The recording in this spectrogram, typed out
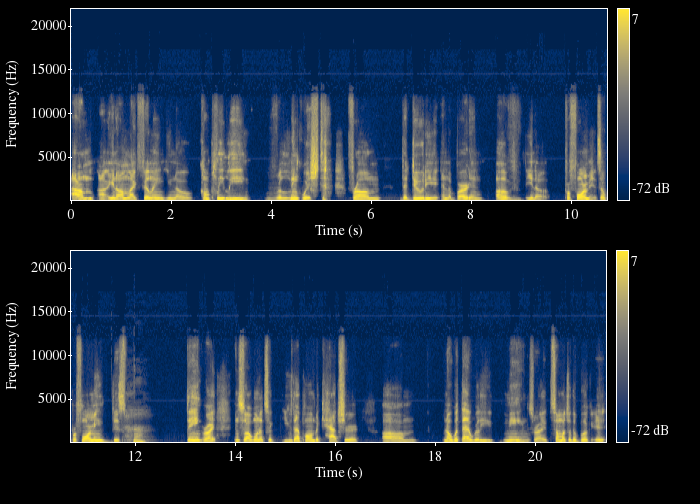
I'm, uh, you know, I'm like feeling, you know, completely relinquished from the duty and the burden of, you know, performance of performing this huh. thing. Right. And so I wanted to use that poem to capture, um, know what that really means, right? So much of the book it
